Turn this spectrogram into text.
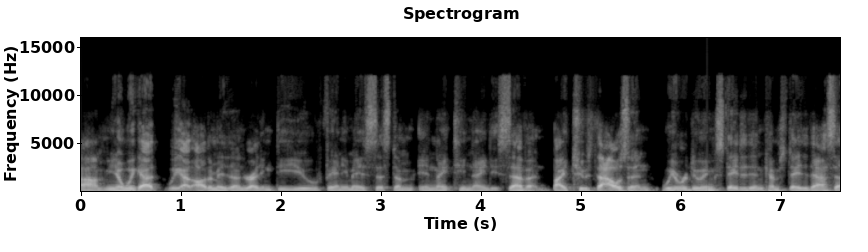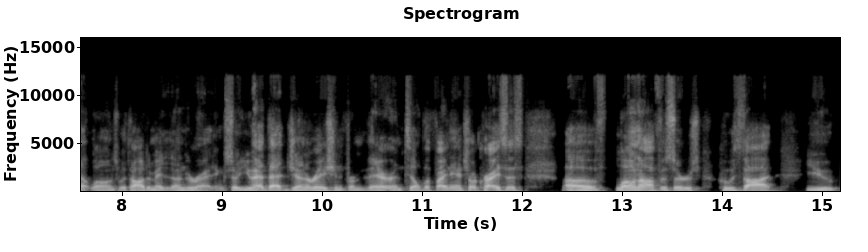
um, you know, we got we got automated underwriting DU Fannie Mae system in 1997. By 2000, we were doing stated income, stated asset loans with automated underwriting. So you had that generation from there until the financial crisis of loan officers who thought you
